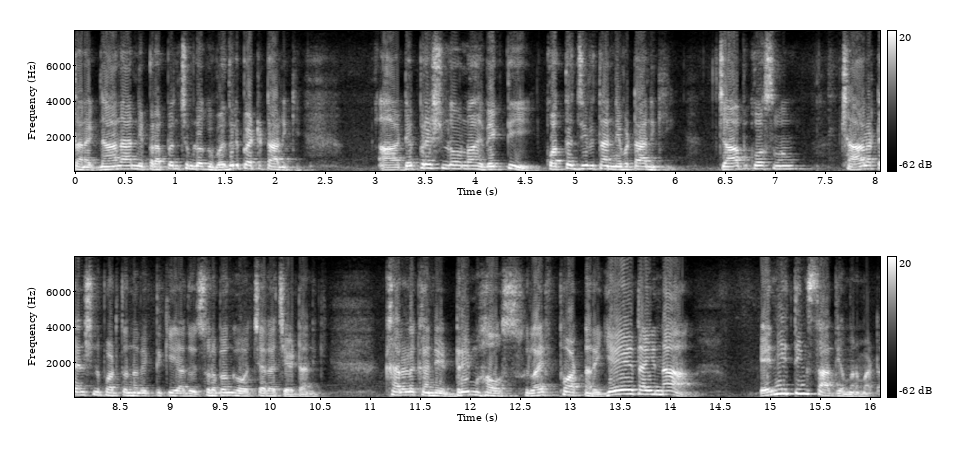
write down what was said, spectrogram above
తన జ్ఞానాన్ని ప్రపంచంలోకి వదిలిపెట్టడానికి ఆ డిప్రెషన్లో ఉన్న వ్యక్తి కొత్త జీవితాన్ని ఇవ్వటానికి జాబ్ కోసం చాలా టెన్షన్ పడుతున్న వ్యక్తికి అది సులభంగా వచ్చేలా చేయటానికి. కలలు కనే డ్రీమ్ హౌస్ లైఫ్ పార్ట్నర్ ఏదైనా ఎనీథింగ్ సాధ్యం అనమాట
